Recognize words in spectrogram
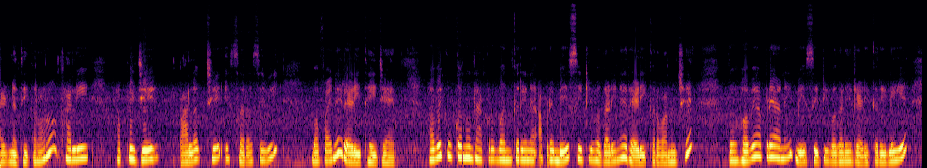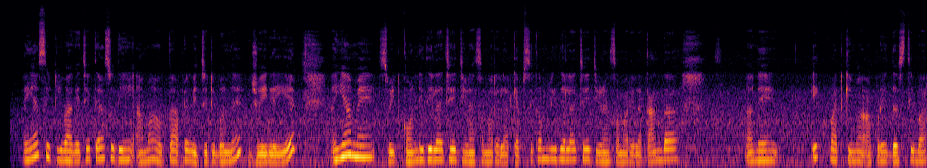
એડ નથી કરવાનું. ખાલી આપણી જે પાલક છે એ સરસ એવી બફાઈને રેડી થઈ જાય. હવે કુકરનું ઢાંકણું બંધ કરીને આપણે બે સીટી વગાડીને રેડી કરવાનું છે. તો હવે આપણે આને બે સીટી વગાડીને રેડી કરી લઈએ. અહીંયા સીટી વાગે છે. ત્યાં સુધી આમાં આવતા આપણે વેજીટેબલને જોઈ લઈએ. અહીંયા મેં સ્વીટ કોર્ન લીધેલા છે, ઝીણા સમારેલા કેપ્સિકમ લીધેલા છે, ઝીણા સમારેલા કાંદા અને એક વાટકીમાં આપણે દસથી બાર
